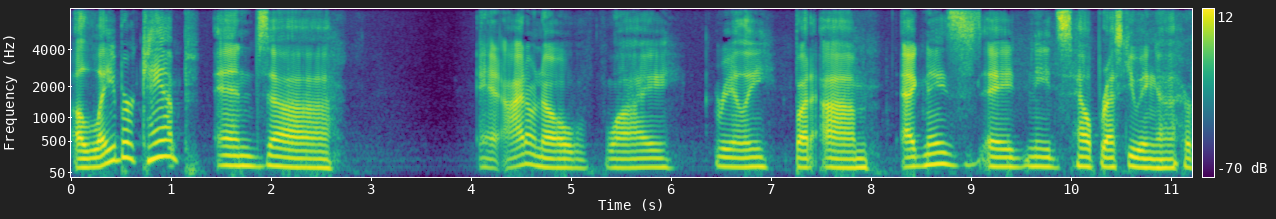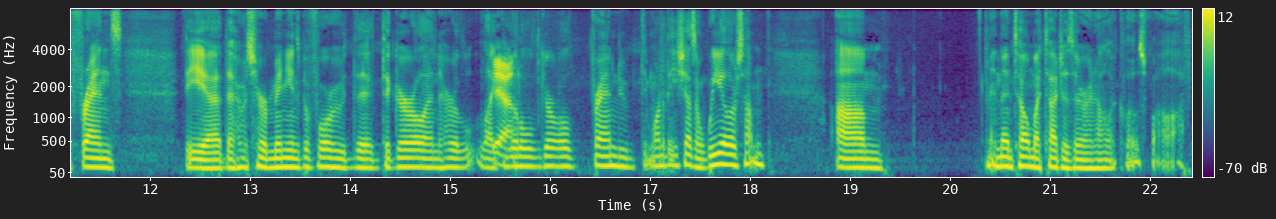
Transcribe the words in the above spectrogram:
a labor camp, and uh, and I don't know why, really, but um, Agnes uh, needs help rescuing uh, her friends. The uh, that was her minions before, who the the girl and her like Yeah. little girl friend who one of these she has a wheel or something. Um, and then Toma touches her and all her clothes fall off.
